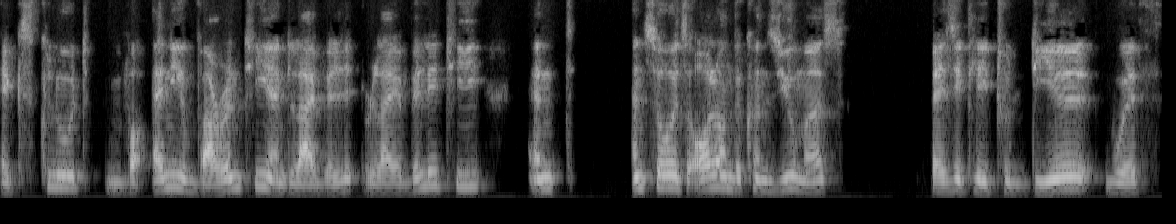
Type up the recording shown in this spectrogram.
exclude any warranty and liability and and so it's all on the consumers basically to deal with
